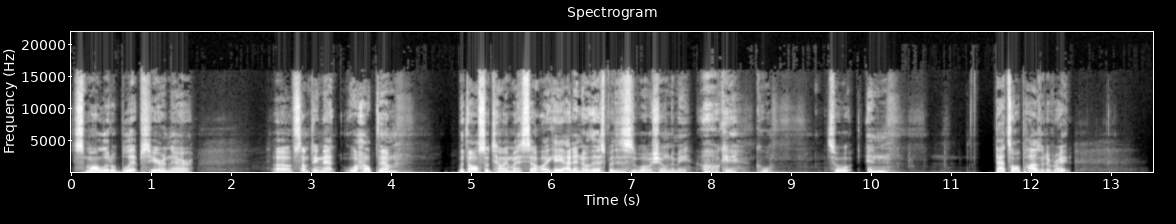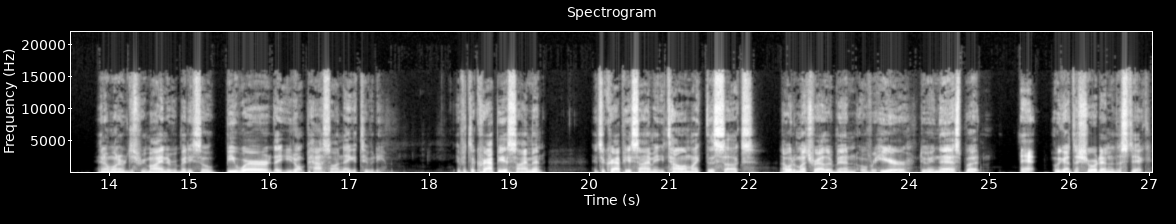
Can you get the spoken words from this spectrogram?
Small little blips here and there of something that will help them with also telling myself like, "Hey, I didn't know this, but this is what was shown to me." Oh, okay, cool. So, and that's all positive, right? And I want to just remind everybody so beware that you don't pass on negativity. If it's a crappy assignment, it's a crappy assignment. You tell them, like, this sucks. I would have much rather been over here doing this, but eh, we got the short end of the stick.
